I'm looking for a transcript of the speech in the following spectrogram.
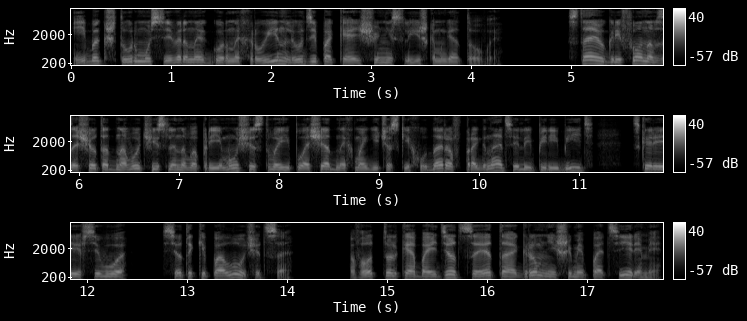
ибо к штурму северных горных руин люди пока еще не слишком готовы. Стаю грифонов за счет одного численного преимущества и площадных магических ударов прогнать или перебить, скорее всего, все-таки получится. Вот только обойдется это огромнейшими потерями,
